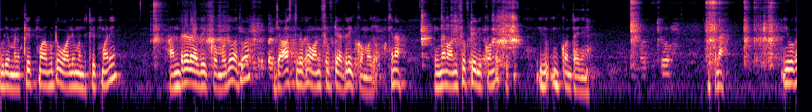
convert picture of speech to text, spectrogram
ವಿಡಿಯೋ ಮೇಲೆ ಕ್ಲಿಕ್ ಮಾಡಿಬಿಟ್ಟು ವಾಲ್ಯೂಮ್ ಅಂತ ಕ್ಲಿಕ್ ಮಾಡಿ ಹಂಡ್ರೆಡ್ ಅದು ಇಕ್ಕೊಬೋದು ಅಥವಾ ಜಾಸ್ತಿ ಬೇಕಾದ್ರೆ ಒನ್ ಫಿಫ್ಟಿ ಆದರೆ ಇಕ್ಕೊಬೋದು. ಓಕೆನಾ? ಈಗ ನಾನು ಒನ್ ಫಿಫ್ಟಿಲಿ ಇಕ್ಕೊಂಡು ಇದು ಇಕ್ಕೊತಾ ಇದ್ದೀನಿ. ಓಕೆನಾ? ಇವಾಗ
